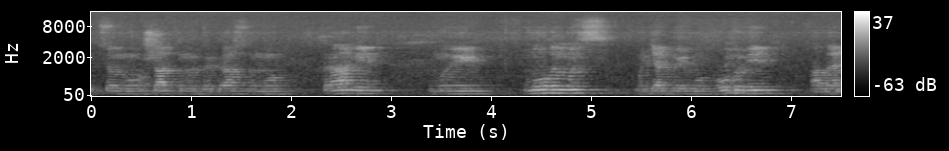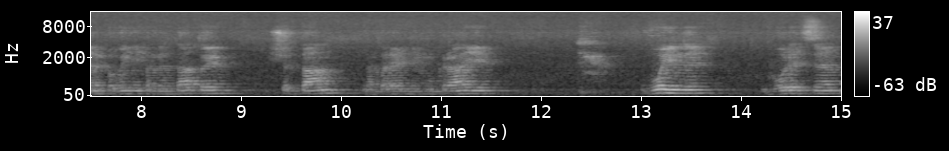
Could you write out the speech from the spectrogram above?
у цьому шатному і прекрасному храмі, ми молимось, ми дякуємо Богові, але ми повинні пам'ятати, що там, на передньому краї, воїни борються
